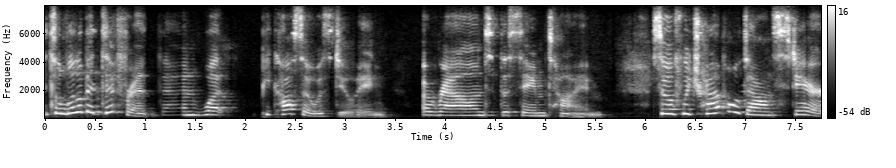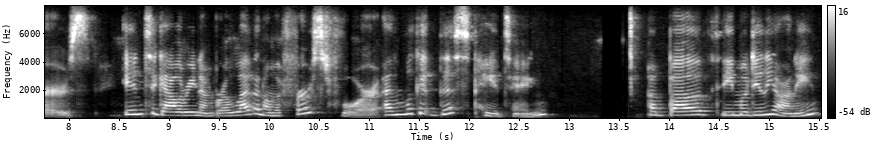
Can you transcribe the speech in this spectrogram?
It's a little bit different than what Picasso was doing around the same time. So if we travel downstairs into gallery number 11 on the first floor and look at this painting above the Modigliani,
